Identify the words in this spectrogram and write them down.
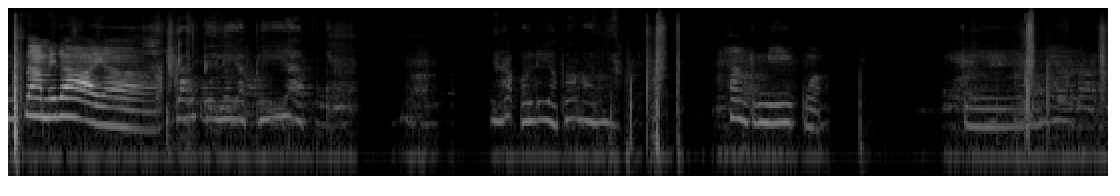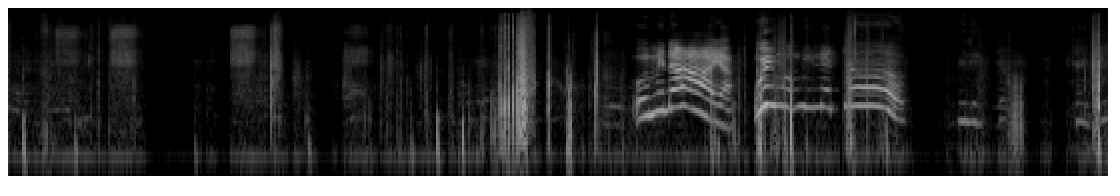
อสร้างไม่ได้อะสร้างเอเรียบเรียบเนี่ยเอาเรียบแล้วนอนเนี่ยสร้างตรงนี้ดีกว่าตรงนี้โอ้ยไม่ได้อะอุ้ยเมืองพีเลเตอร์ มีเรียบเยอะใจดี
